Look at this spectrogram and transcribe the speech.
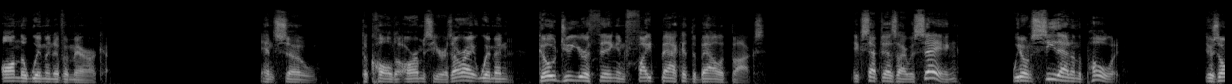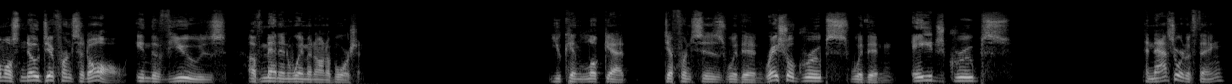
on the women of America. And so the call to arms here is all right, women, go do your thing and fight back at the ballot box. Except, as I was saying, we don't see that in the polling. There's almost no difference at all in the views of men and women on abortion you can look at differences within racial groups, within age groups, and that sort of thing.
